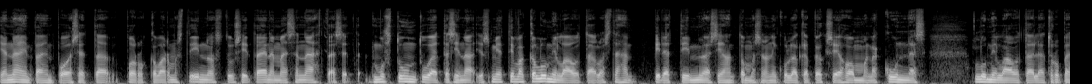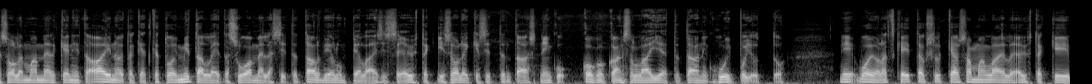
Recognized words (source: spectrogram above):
ja näin päin pois, että porukka varmasti innostuu siitä enemmän se nähtäisi. Että musta tuntuu, että siinä, jos miettii vaikka lumilautailua, tähän pidettiin myös ihan tuommoisena niin lökäpöksien hommana, kunnes lumilautailijat rupesi olemaan melkein niitä ainoita, ketkä toi mitalleita Suomelle sitten talviolympialaisissa ja yhtäkkiä se olikin sitten taas niin kuin koko kansan laji, että tämä on niin kuin huippujuttu. Niin voi olla, että skeittaukselle käy samalla lailla ja yhtäkkiä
